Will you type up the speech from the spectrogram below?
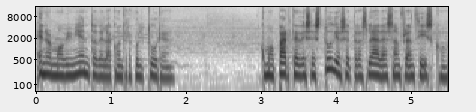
en el movimiento de la contracultura. Como parte de ese estudio se traslada a San Francisco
